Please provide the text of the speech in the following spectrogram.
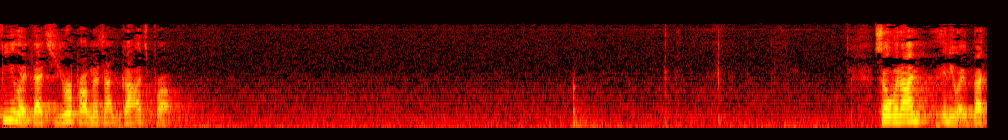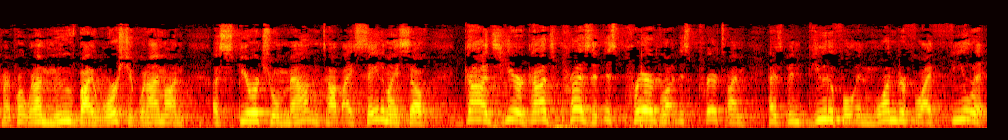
feel it, that's your problem. That's not God's problem. So when I'm, anyway, back to my point, when I'm moved by worship, when I'm on a spiritual mountaintop, I say to myself, God's here, God's present. This prayer, this prayer time has been beautiful and wonderful. I feel it.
